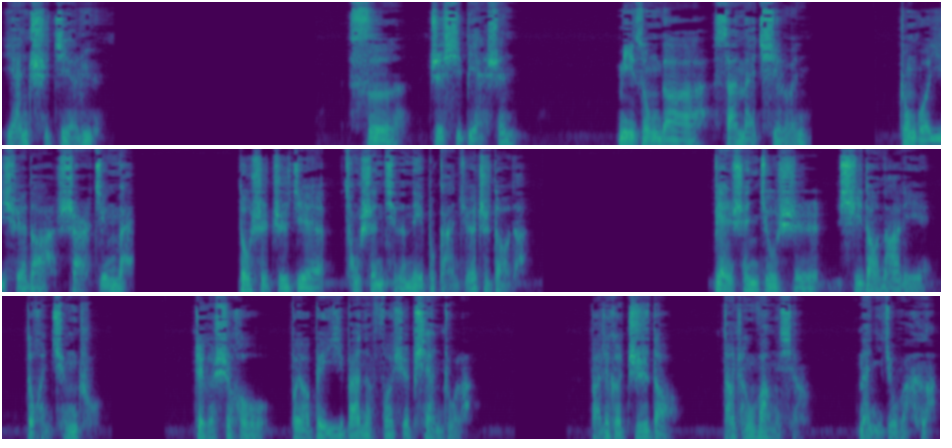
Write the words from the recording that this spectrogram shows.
严持戒律。四知悉变身，密宗的三脉七轮。中国医学的十二经脉，都是直接从身体的内部感觉知道的。变身就是吸到哪里都很清楚。这个时候不要被一般的佛学骗住了，把这个知道当成妄想，那你就完了。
